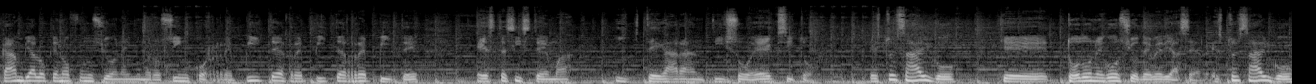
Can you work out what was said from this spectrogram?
cambia lo que no funciona y número 5, repite, repite, repite este sistema y te garantizo éxito. Esto es algo que todo negocio debe de hacer. Esto es algo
